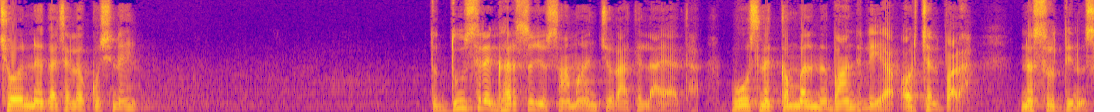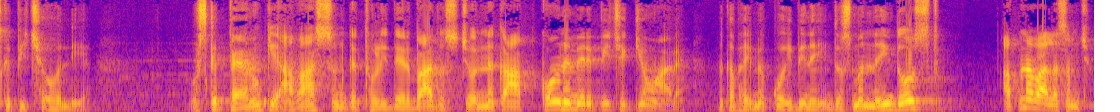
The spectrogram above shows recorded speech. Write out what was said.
चोर ने कहा, चलो, कुछ नहीं। तो दूसरे घर से जो सामान चुरा के लाया था, वो उसने कंबल में बाँध लिया और चल पड़ा। नसरुद्दीन उसके पीछे हो लिया। उसके पैरों की आवाज़ सुनकर थोड़ी देर बाद उस चोर ने कहा, आप कौन है मेरे पीछे क्यों आ रहे हैं? कहा, भाई, मैं कोई भी नहीं, दुश्मन नहीं, दोस्त। अपना वाला समझो।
